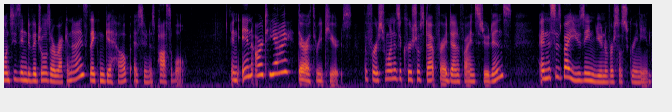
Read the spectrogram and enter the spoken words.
Once these individuals are recognized, they can get help as soon as possible. And in RTI, there are three tiers. The first one is a crucial step for identifying students, and this is by using universal screening.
